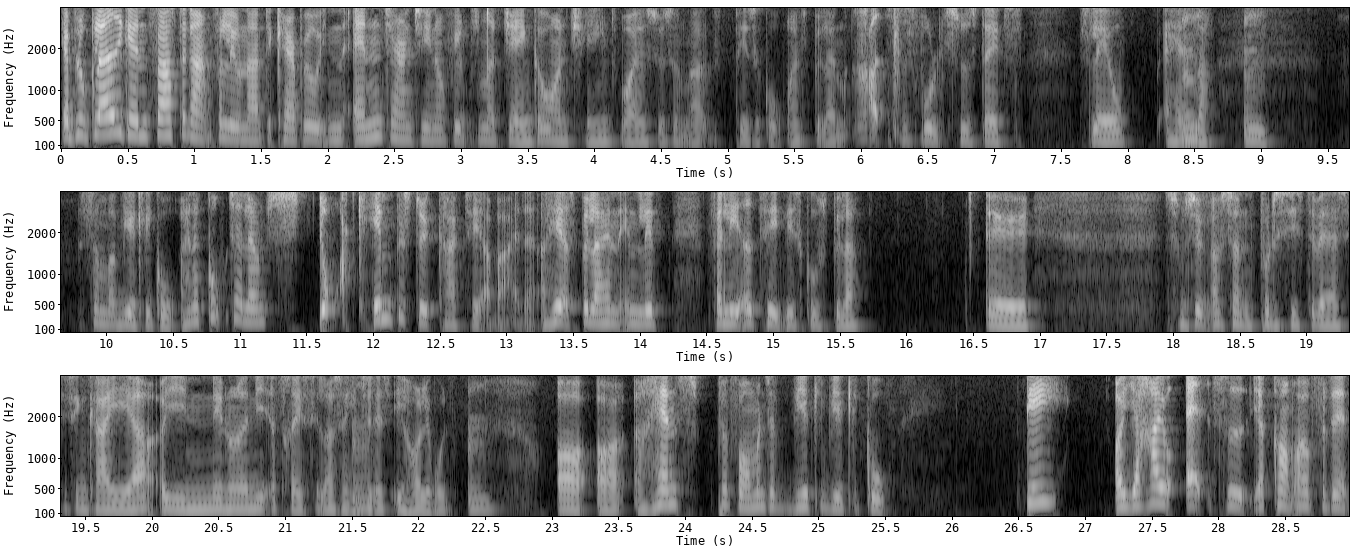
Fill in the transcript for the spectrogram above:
Jeg blev glad igen første gang for Leonardo DiCaprio i den anden Tarantino-film, som hedder Django Unchained, hvor jeg synes, han var pissegod, og han spiller en redselsfuld sydstats slavehandler. Mm. Mm som var virkelig god. Han er god til at lave en stort, kæmpe stykke karakterarbejde. Og her spiller han en lidt falderet tv-skuespiller, øh, som synger sådan på det sidste vers i sin karriere, og i 1969 i Los Angeles, mm. i Hollywood. Mm. Og, og, og hans performance er virkelig, virkelig god. Det, og jeg har jo altid, jeg kommer jo fra den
